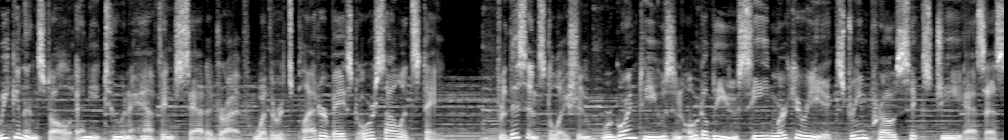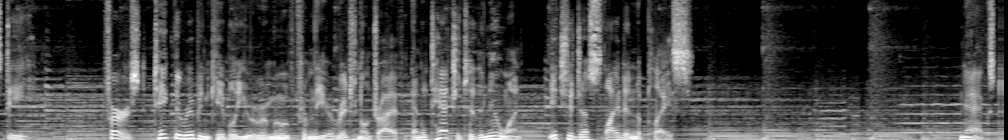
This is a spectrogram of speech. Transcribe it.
We can install any 2.5 inch SATA drive, whether it's platter based or solid state. For this installation, we're going to use an OWC Mercury Extreme Pro 6G SSD. First, take the ribbon cable you removed from the original drive and attach it to the new one. It should just slide into place. Next,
